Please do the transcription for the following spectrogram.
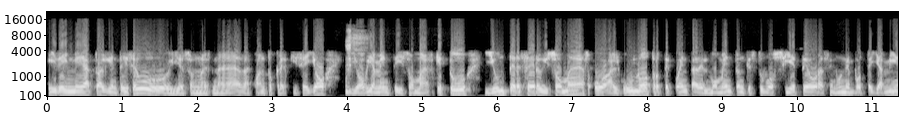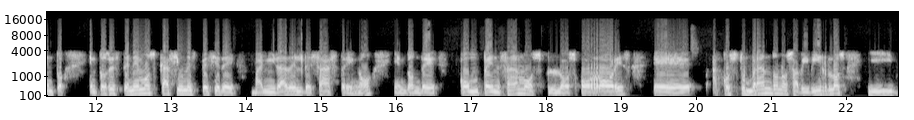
y de inmediato alguien te dice, uy, eso no es nada, ¿cuánto crees que hice yo? Y obviamente hizo más que tú, y un tercero hizo más, o algún otro te cuenta del momento en que estuvo siete horas en un embotellamiento. Entonces tenemos casi una especie de vanidad del desastre, ¿no? En donde compensamos los horrores eh, acostumbrándonos a vivirlos y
